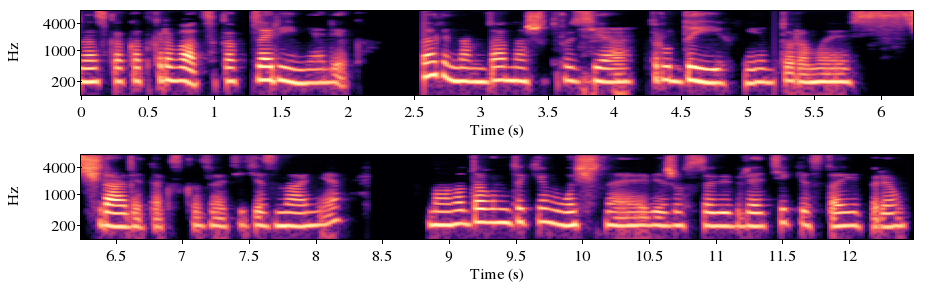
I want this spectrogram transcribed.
для нас как открываться, как озарение, Олег. Дали нам, да, наши друзья, труды их, которые мы читали, так сказать, эти знания. Но она довольно-таки мощная. Я вижу в своей библиотеке стоит прям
